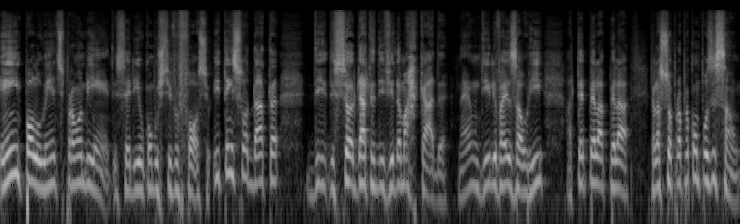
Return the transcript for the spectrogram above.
em poluentes para o ambiente. Seria o combustível fóssil. E tem sua data de, de, sua data de vida marcada. Né? Um dia ele vai exaurir até pela, pela, pela sua própria composição.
